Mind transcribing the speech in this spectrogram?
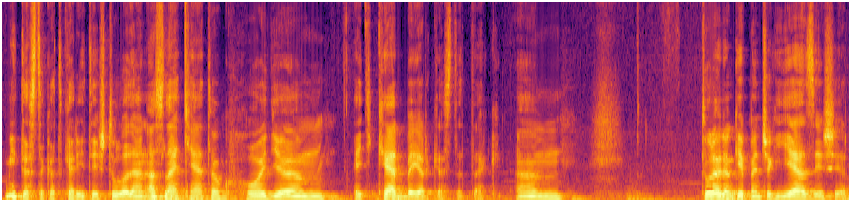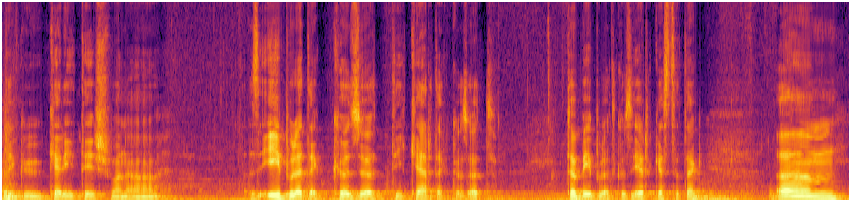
Mit tesztek a kerítés túloldalán? Azt látjátok, hogy um, egy kertbe érkeztetek. Um, tulajdonképpen csak jelzésértékű kerítés van a, az épületek közötti kertek között. Több épület közé érkeztetek. Um,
